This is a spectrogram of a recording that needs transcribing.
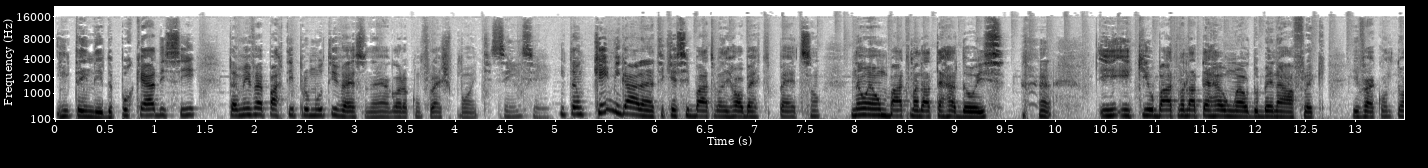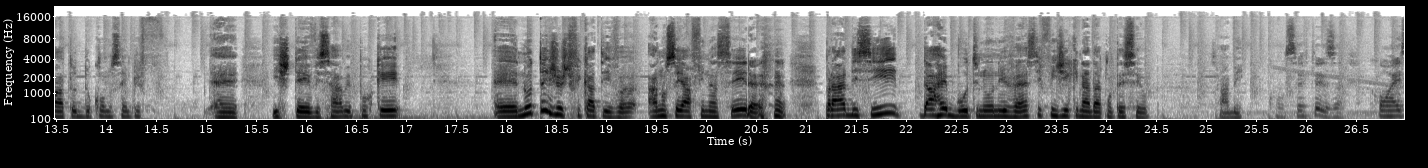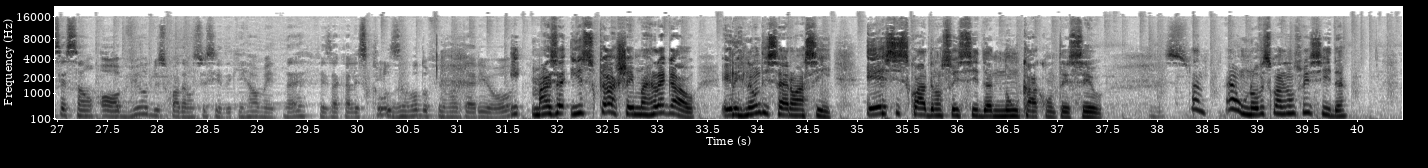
entendido, porque a DC também vai partir para o multiverso, né? Agora com Flashpoint. Sim, sim. Então, quem me garante que esse Batman de Robert Pattinson não é um Batman da Terra 2? e, e, que o Batman da Terra 1 é o do Ben Affleck e vai continuar tudo como sempre é, esteve, sabe? Porque é, não tem justificativa, a não ser a financeira, pra DC dar reboot no universo e fingir que nada aconteceu, sabe? Com certeza. Com a exceção, óbvio, do Esquadrão Suicida, que realmente né, fez aquela exclusão do filme anterior. E, mas é isso que eu achei mais legal. Eles não disseram assim, esse Esquadrão Suicida nunca aconteceu. Isso. É um novo Esquadrão Suicida.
